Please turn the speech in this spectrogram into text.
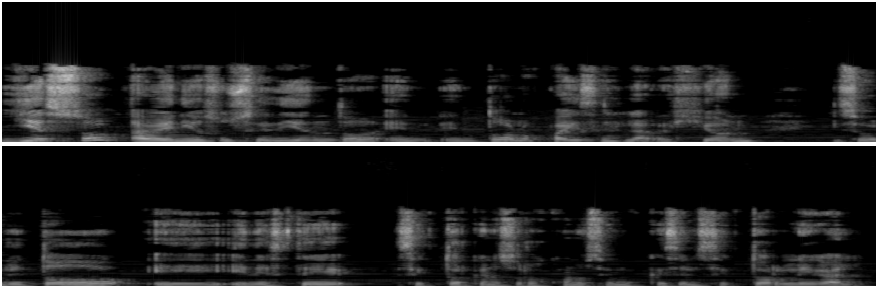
Y eso ha venido sucediendo en, todos los países de la región y sobre todo eh, en este sector que nosotros conocemos que es el sector legal.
